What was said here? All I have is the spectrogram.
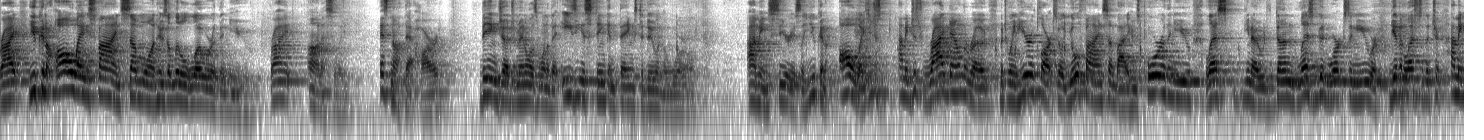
right? You can always find someone who's a little lower than you, right? Honestly, it's not that hard. Being judgmental is one of the easiest stinking things to do in the world. I mean, seriously, you can always, you just, I mean, just ride down the road between here and Clarksville, you'll find somebody who's poorer than you, less, you know, done less good works than you, or given less to the church. I mean,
